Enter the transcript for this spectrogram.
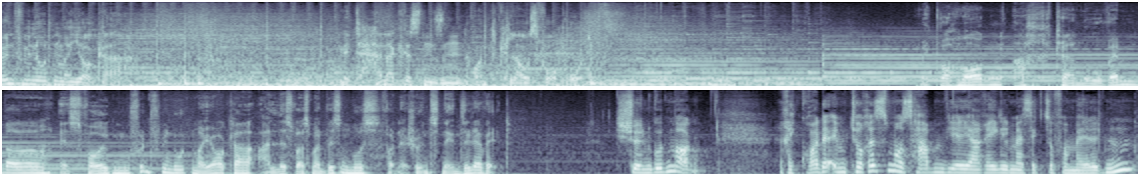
5 Minuten Mallorca mit Hanna Christensen und Klaus Vorbrot. Mittwochmorgen, 8. November. Es folgen 5 Minuten Mallorca. Alles, was man wissen muss von der schönsten Insel der Welt. Schönen guten Morgen. Rekorde im Tourismus haben wir ja regelmäßig zu vermelden.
